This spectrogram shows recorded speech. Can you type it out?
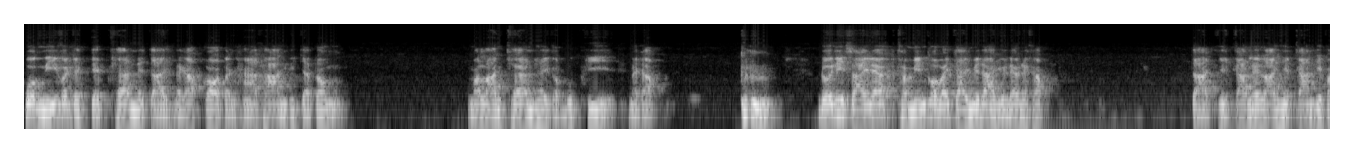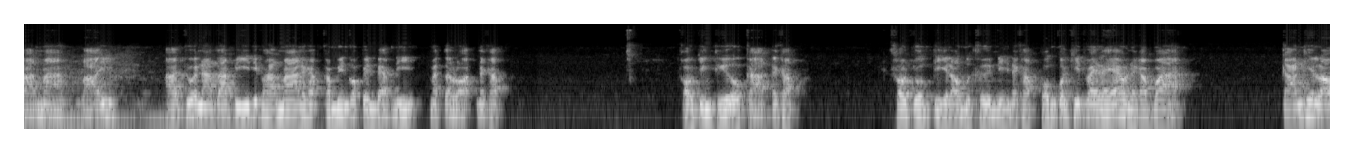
พวกนี้ก็จะเก็บแค้นในใจนะครับ ก็ต่างหาทางที่จะต้องมาล้างแค้นให้กับลูกพี่นะครับ โดยนิสัยแล้วเขมรก็ไว้ใจไม่ได้อยู่แล้วนะครับ จากเหตุการณ์หลาย ๆ เหตุการณ์ที่ผ่านมา หลายอาชั่วนาตาปีที่ผ่านมานะครับเขมรก็เป็นแบบนี้มาตลอดนะครับ เขาจึงถือโอกาสนะครับ เข้าโจมตีเราเมื่อคืนนี้นะครับ ผมก็คิดไว้แล้วนะครับว่า การที่เรา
